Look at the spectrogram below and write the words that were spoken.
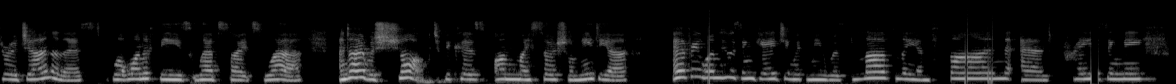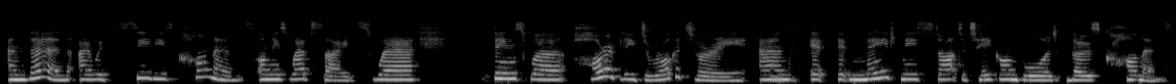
through a journalist what one of these websites were. And I was shocked because on my social media, everyone who was engaging with me was lovely and fun and praising me. And then I would see these comments on these websites where things were horribly derogatory and it, it made me start to take on board those comments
